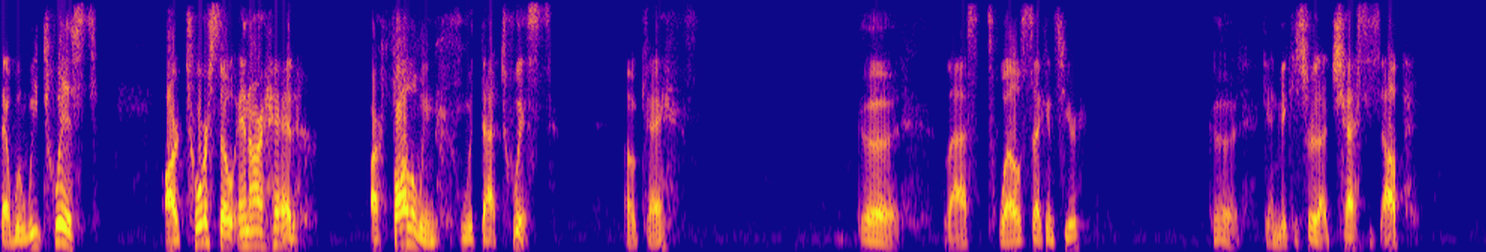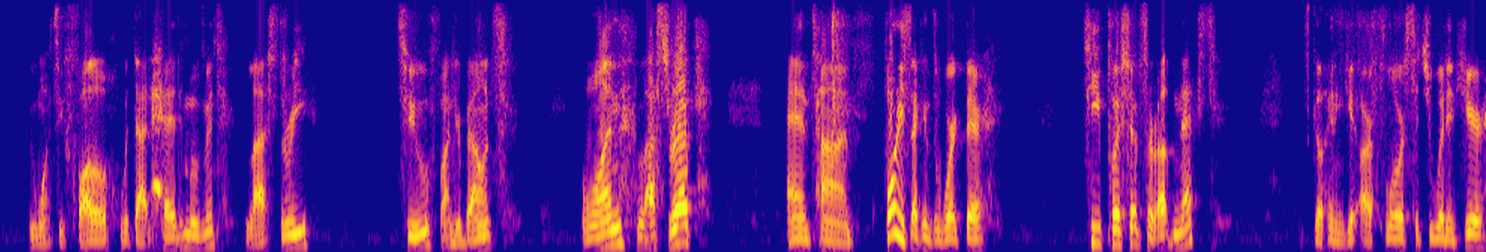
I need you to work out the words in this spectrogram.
that when we twist, our torso and our head are following with that twist. Okay. Good. Last 12 seconds here. Good. Again, making sure that chest is up. We want to follow with that head movement. Last three, two, find your balance. One, last rep, and time. 40 seconds of work there. T push-ups are up next. Let's go ahead and get our floor situated here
